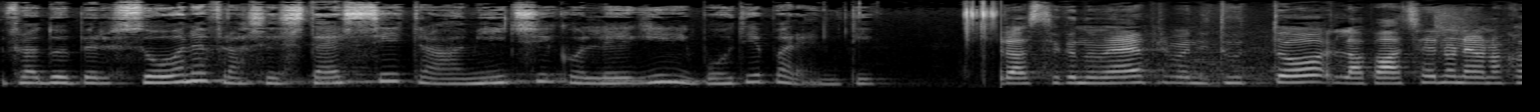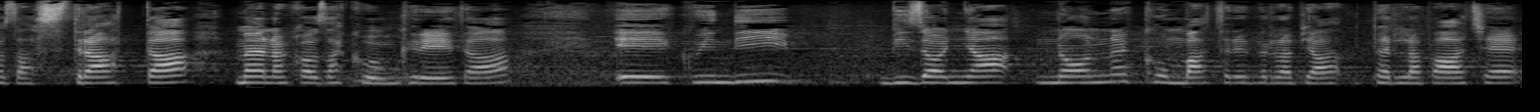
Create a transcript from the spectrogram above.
fra due persone, fra se stessi, tra amici, colleghi, nipoti e parenti. Secondo me, prima di tutto, la pace non è una cosa astratta, ma è una cosa concreta e quindi bisogna non combattere per la, pia- per la pace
